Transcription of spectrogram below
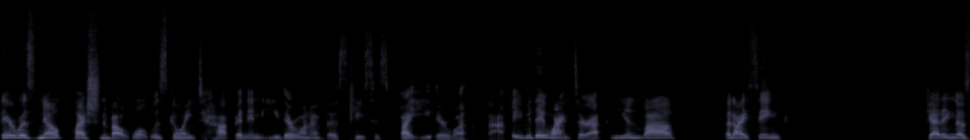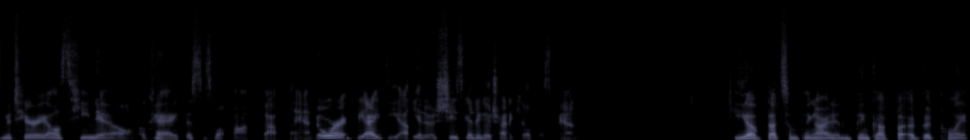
there was no question about what was going to happen in either one of those cases by either one of them. Maybe they weren't directly involved, but I think getting those materials, he knew, okay, this is what mom's got planned. Or the idea, you know, she's going to go try to kill this man. Yeah, that's something I didn't think of, but a good point.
